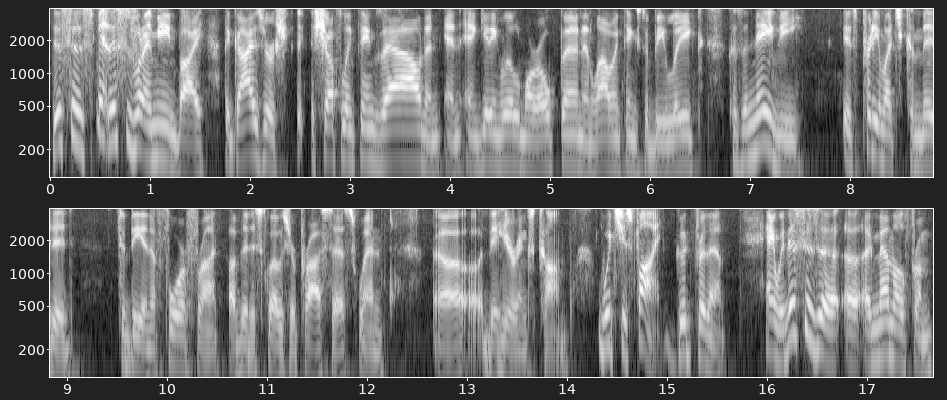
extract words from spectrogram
This is this is what I mean by the guys are sh- shuffling things out and, and, and getting a little more open and allowing things to be leaked because the Navy is pretty much committed to be in the forefront of the disclosure process when uh, the hearings come, which is fine. Good for them. Anyway, this is a, a, memo from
